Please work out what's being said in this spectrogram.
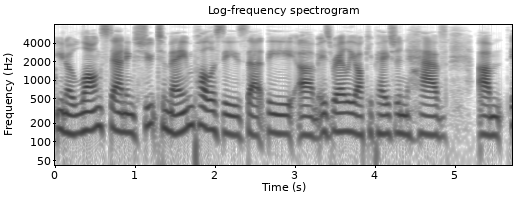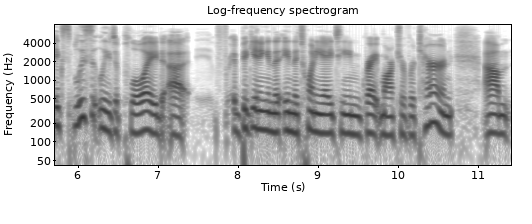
you know, long-standing shoot to maim policies that the um, Israeli occupation have um, explicitly deployed, uh, f- beginning in the in the 2018 Great March of Return. Um,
